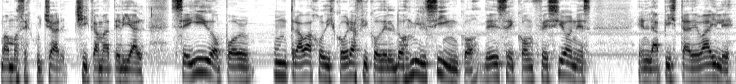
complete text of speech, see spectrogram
vamos a escuchar Chica Material, seguido por un trabajo discográfico del 2005, de ese Confesiones en la pista de baile,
